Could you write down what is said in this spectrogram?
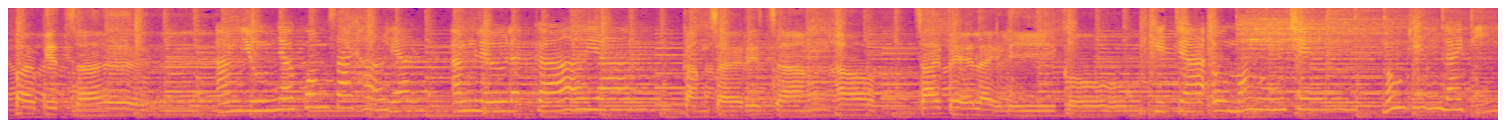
ရပတ်ဖြစ်စံအမ်ယူမြကွန်ဆိုင်ဟောင်းလျံအမ်လူလက်ကောက်ရကန်စရစ်စံဟောင်းဆိုင်ပဲလိုက်လီကိုခိတာအိုမောင်ချင်မုံပြင်းလိုက်ပြီ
